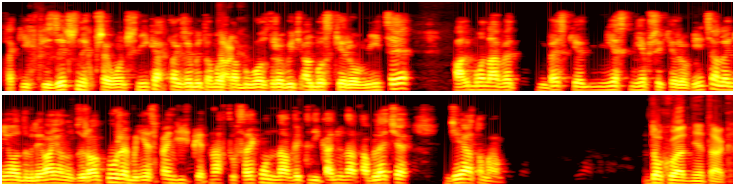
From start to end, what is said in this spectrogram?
takich fizycznych przełącznikach, tak żeby to można tak. było zrobić albo z kierownicy, albo nawet bez, nie, nie przy kierownicy, ale nie odrywając wzroku, żeby nie spędzić 15 sekund na wyklikaniu na tablecie, gdzie ja to mam. Dokładnie tak.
